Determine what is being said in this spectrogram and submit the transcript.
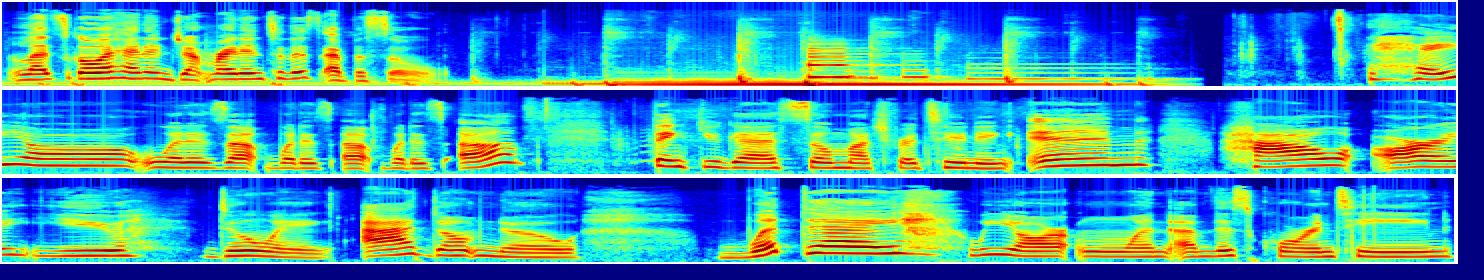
Let's go ahead and jump right into this episode. Hey y'all, what is up? What is up? What is up? Thank you guys so much for tuning in. How are you doing? I don't know what day we are on of this quarantine,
